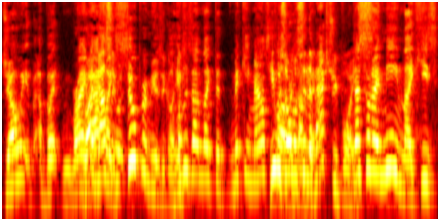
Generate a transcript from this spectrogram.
Joey, uh, but Ryan, Ryan Gosling's Gosling was- super musical. He was on like the Mickey Mouse. He was Club or almost in the. Backstreet Boys. That's what I mean. Like he's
